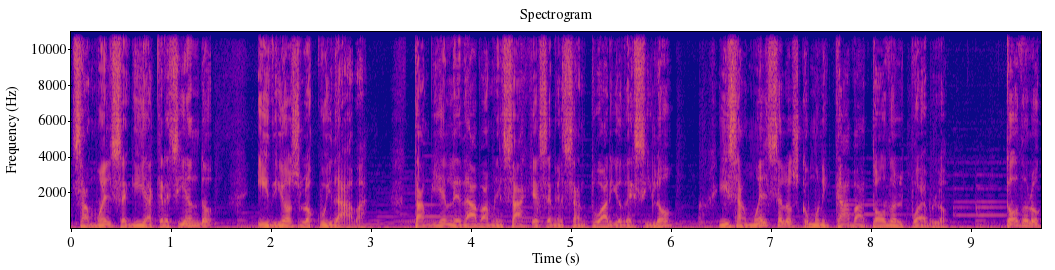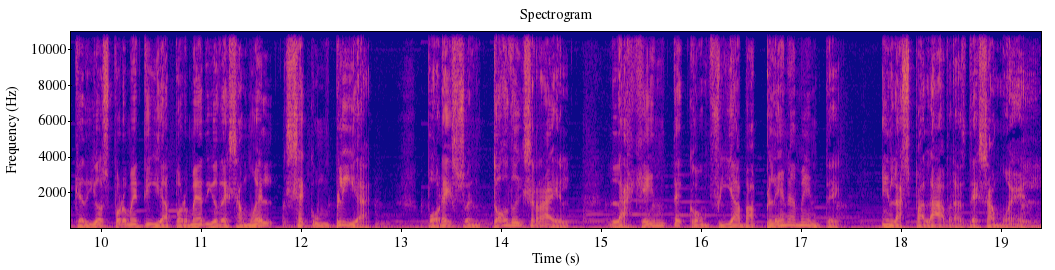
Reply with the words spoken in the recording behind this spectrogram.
Samuel seguía creciendo y Dios lo cuidaba. También le daba mensajes en el santuario de Silo y Samuel se los comunicaba a todo el pueblo. Todo lo que Dios prometía por medio de Samuel se cumplía. Por eso en todo Israel la gente confiaba plenamente en las palabras de Samuel.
